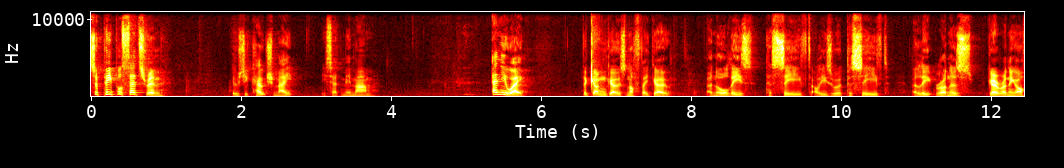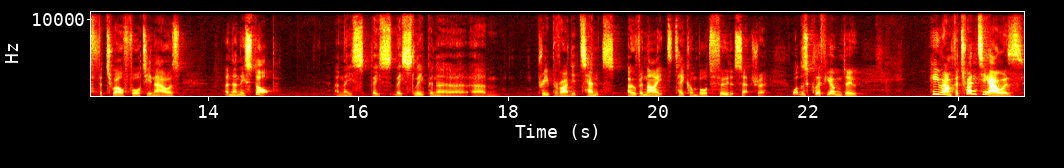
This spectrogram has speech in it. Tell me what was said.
So people said to him, Who's your coach, mate? He said, Me ma'am. Anyway, the gun goes and off they go. And all these perceived, I'll use the word perceived, elite runners go running off for 12, 14 hours, and then they stop. And they, they, they sleep in a um, pre provided tents overnight, take on board food, etc. What does Cliff Young do? He ran for 20 hours.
